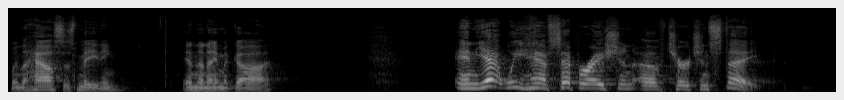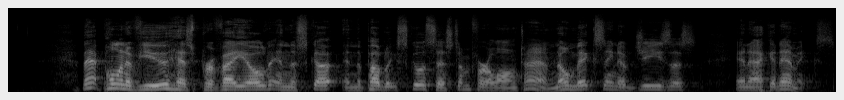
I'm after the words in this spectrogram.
when the House is meeting in the name of God. And yet we have separation of church and state. That point of view has prevailed in the, scu- in the public school system for a long time. No mixing of Jesus and academics.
